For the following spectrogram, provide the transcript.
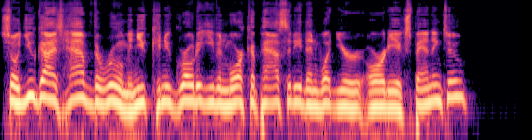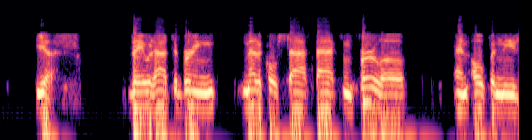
So you guys have the room, and you can you grow to even more capacity than what you're already expanding to? Yes. They would have to bring medical staff back from furlough and open these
